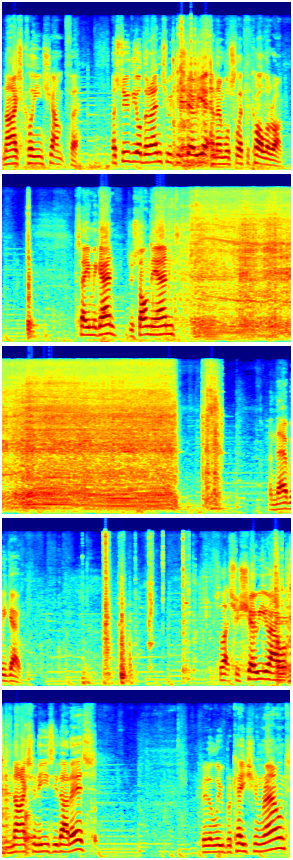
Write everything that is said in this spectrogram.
Nice clean chamfer. Let's do the other end so we can show you and then we'll slip a collar on. Same again, just on the end. And there we go. So let's just show you how nice and easy that is. Bit of lubrication round.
